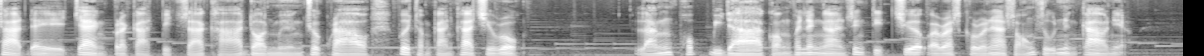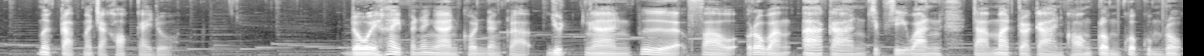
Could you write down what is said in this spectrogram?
ชาติได้แจ้งประกาศปิดสาขาดอนเมืองชั่วคราว เพื่อทำการฆ่าเชื้อโรค หลังพบบิดาของพนักงงานซึ่งติดเชื้อไวรัสโคโรนา 2019 เนี่ยเมื่อกลับมาจากฮอกไกโด โดยให้พนักงานคนดังกล่าวหยุดงานเพื่อเฝ้าระวังอาการ 14 วันตามมาตรการของกรมควบคุมโรค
